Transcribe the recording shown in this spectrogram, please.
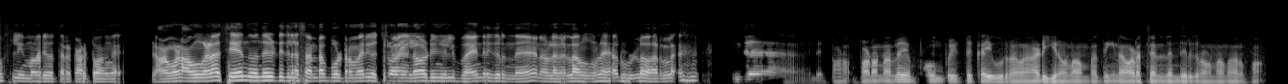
முஸ்லீம் மாதிரி ஒருத்தரை காட்டுவாங்க. நான் கூட அவங்க எல்லாம் சேர்ந்து வந்துட்டு இதுல சண்டை போடுற மாதிரி வச்சிருவாங்களோ அப்படின்னு சொல்லி பயந்துக்கு இருந்தேன். நல்ல வேளை அவங்க எல்லாம் யாரும் உள்ள வரல. இந்த இந்த படம் படம்னால எப்பவும் போயிட்டு கை விடுறவன் அடிக்கிறவன்லாம் பாத்தீங்கன்னா வடச்சென்னையில இருந்து இருக்கிறவனா தான் இருப்பான்.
